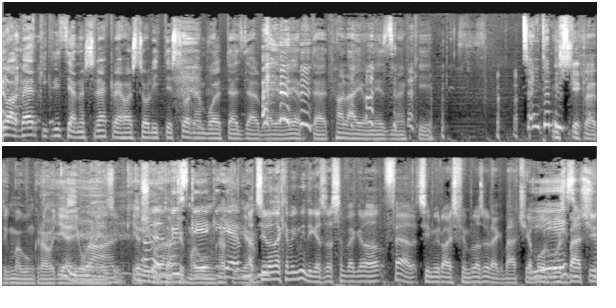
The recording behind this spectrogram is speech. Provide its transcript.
Jó, a Berki Krisztián a Shrekre hasonlít, és soha nem volt ezzel baja, érted? Haláljon néznek ki. Szerintem büszkék lehetünk magunkra, hogy ilyen jól nézünk ki, és jól tartjuk magunkat. igen. Igen. Hát Cilla nekem még mindig ezzel a szemüveggel a Fel című rajzfilmből az öreg bácsi, a morgós bácsi.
